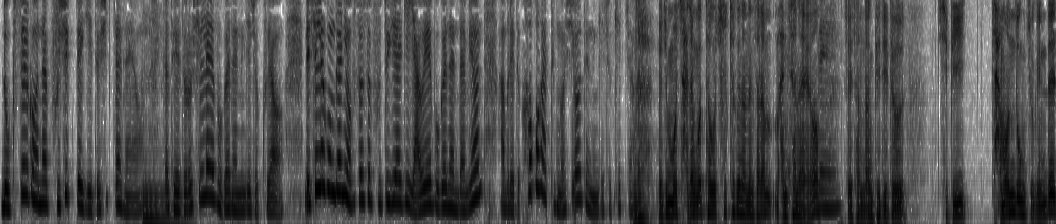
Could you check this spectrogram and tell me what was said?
녹슬거나 부식되기도 쉽잖아요. 음. 그러니까 되도록 실내에 보관하는 게 좋고요. 근데 실내 공간이 없어서 부득이하게 야외에 보관한다면 아무래도 커버 같은 거 씌워두는 게 좋겠죠. 네. 요즘 뭐 자전거 타고 출퇴근하는 사람 많잖아요. 네. 저희 담당 PD 도 집이 잠원동 쪽인데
